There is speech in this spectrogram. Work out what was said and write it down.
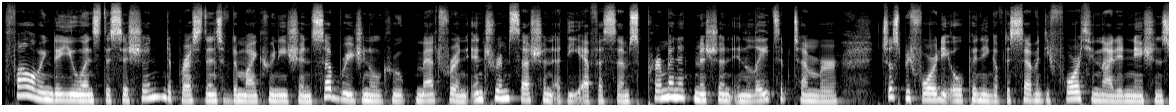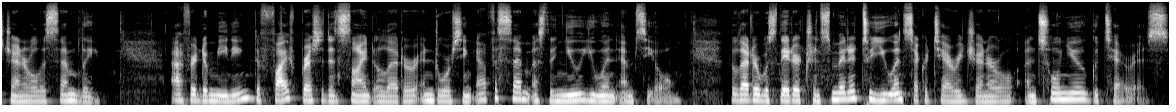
Following the UN's decision, the presidents of the Micronesian Subregional Group met for an interim session at the FSM's permanent mission in late September, just before the opening of the 74th United Nations General Assembly. After the meeting, the five presidents signed a letter endorsing FSM as the new UN MCO. The letter was later transmitted to UN Secretary General Antonio Guterres.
